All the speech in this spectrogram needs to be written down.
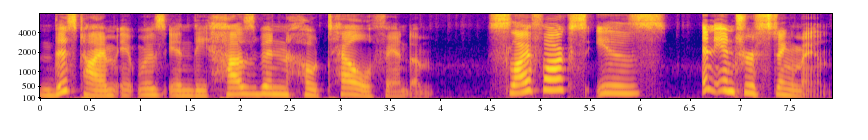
This time it was in the Hazbin Hotel fandom. Sly Fox is an interesting man.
